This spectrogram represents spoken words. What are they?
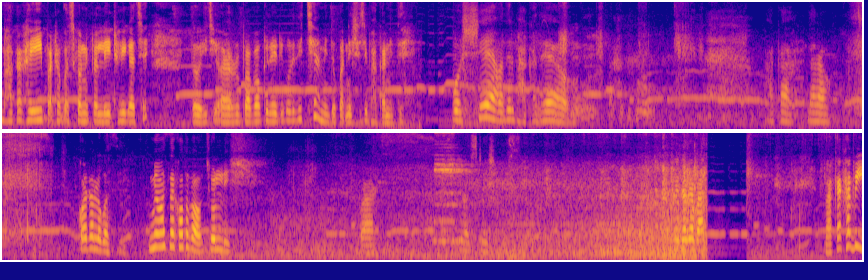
ভাকা খাইয়েই পাঠাবো। আজকে অনেকটা লেট হয়ে গেছে। তো এই যে আর ওর বাবা ওকে রেডি করে দিচ্ছে। আমি দোকানে এসেছি ভাকা নিতে। বসে আমাদের ভাকা দাও ফাঁকা দাঁড়াও। কয়টা লোক আছি? তুমি আমার সাথে কত পাও? চল্লিশ। বাস বাসটা এসে এটাকে বাস ভাকা খাবি?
